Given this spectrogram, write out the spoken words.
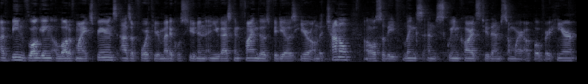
I've been vlogging a lot of my experience as a fourth year medical student, and you guys can find those videos here on the channel. I'll also leave links and screen cards to them somewhere up over here.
